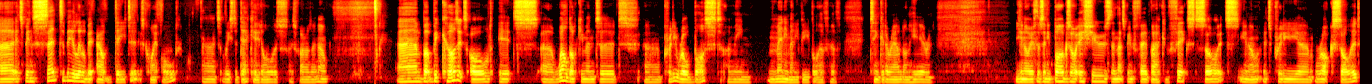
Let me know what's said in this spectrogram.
Uh, it's been said to be a little bit outdated, it's quite old. Uh, it's at least a decade old as, as far as I know. Um, but because it's old, it's uh, well documented, uh, pretty robust. I mean, many, many people have, have tinkered around on here and you know if there's any bugs or issues then that's been fed back and fixed so it's you know it's pretty um, rock solid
